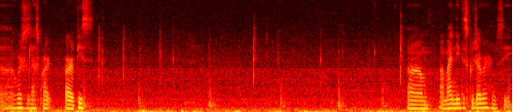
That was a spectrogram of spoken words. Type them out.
Uh, where's this last part? Or a piece? Um, I might need the screwdriver. Let me see.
